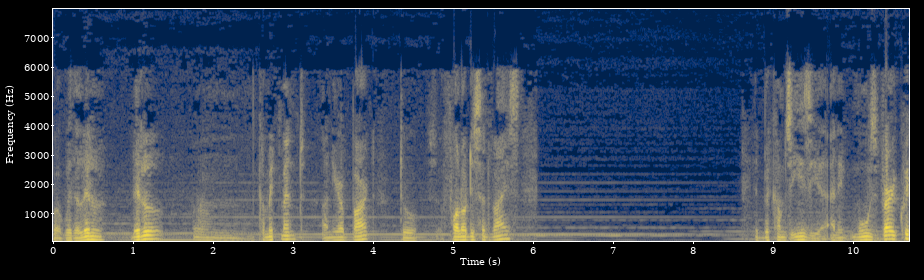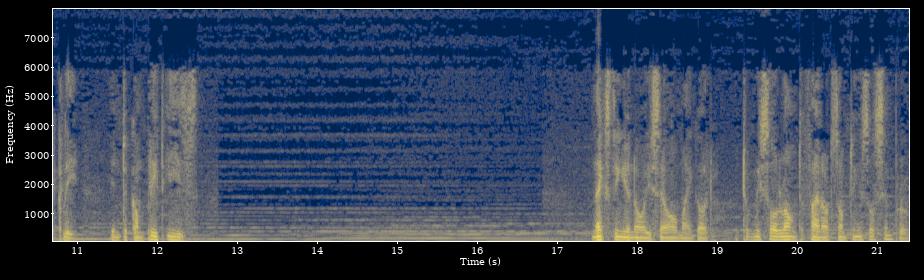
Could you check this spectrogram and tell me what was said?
but with a little, little um, commitment on your part to follow this advice, it becomes easier and it moves very quickly into complete ease. Next thing you know, you say, oh my God, it took me so long to find out something so simple.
